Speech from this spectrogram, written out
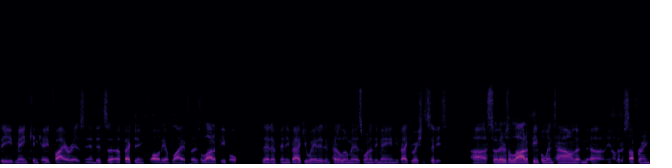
the main Kincade fire is, and it's uh, affecting quality of life. There's a lot of people that have been evacuated, and Petaluma is one of the main evacuation cities. Uh, so there's a lot of people in town that uh, you know that are suffering,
